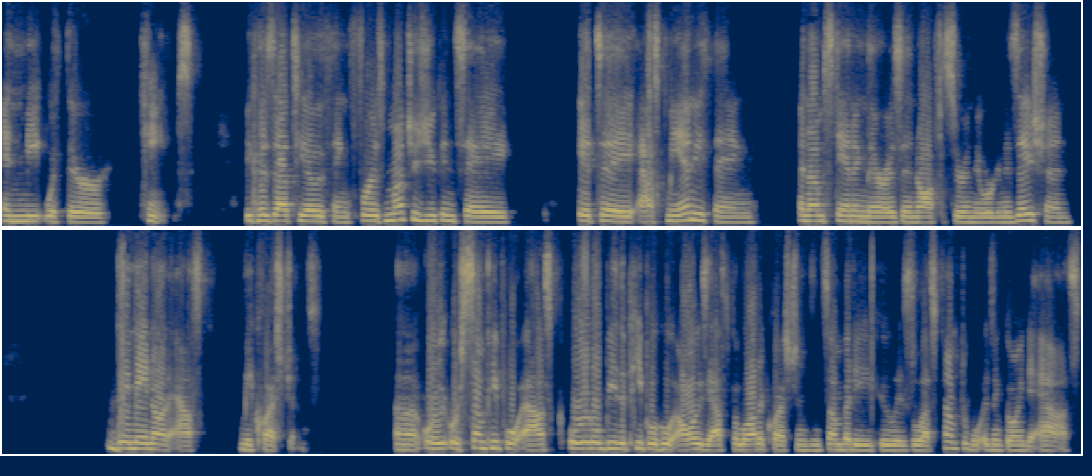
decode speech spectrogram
and meet with their teams. Because that's the other thing. For as much as you can say it's a ask me anything and i'm standing there as an officer in the organization they may not ask me questions. Uh, or, or some people ask or it'll be the people who always ask a lot of questions and somebody who is less comfortable isn't going to ask.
